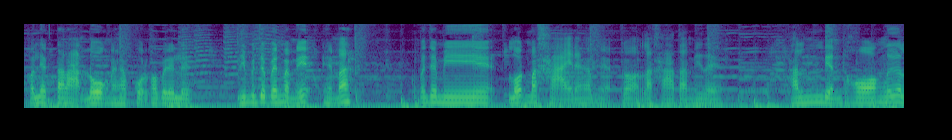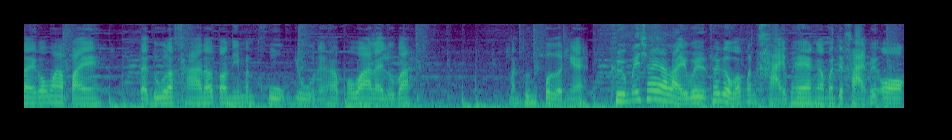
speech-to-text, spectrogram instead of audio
เขาเรียกตลาดโลกนะครับ กดเข้าไปได้เลย นี่มันจะเป็นแบบนี้เห็นปะมันจะมีรถมาขายนะครับเนี่ยก็ราคาตามนี้เลย พันเหรียญทองหรืออะไรก็ว่าไป แต่ดูราคาแล้วตอนนี้มันถูกอยู่นะครับ เพราะว่าอะไรรู้ป่ะมันเพิ่งเปิดไง คือไม่ใช่อะไรเว้ย ถ้าเกิดว่ามันขายแพงอะมันจะขายไม่ออก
